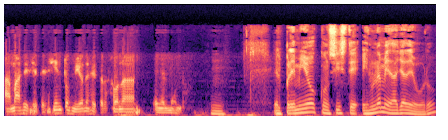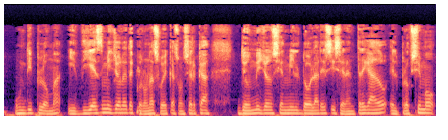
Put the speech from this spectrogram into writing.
a más de 700 millones de personas en el mundo. Mm. El premio consiste en una medalla de oro, un diploma y 10 millones de coronas suecas, son cerca de un millón cien mil dólares y será entregado el próximo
